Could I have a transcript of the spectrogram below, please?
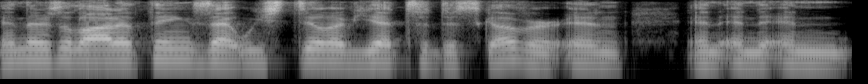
and there's a lot of things that we still have yet to discover and and and and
